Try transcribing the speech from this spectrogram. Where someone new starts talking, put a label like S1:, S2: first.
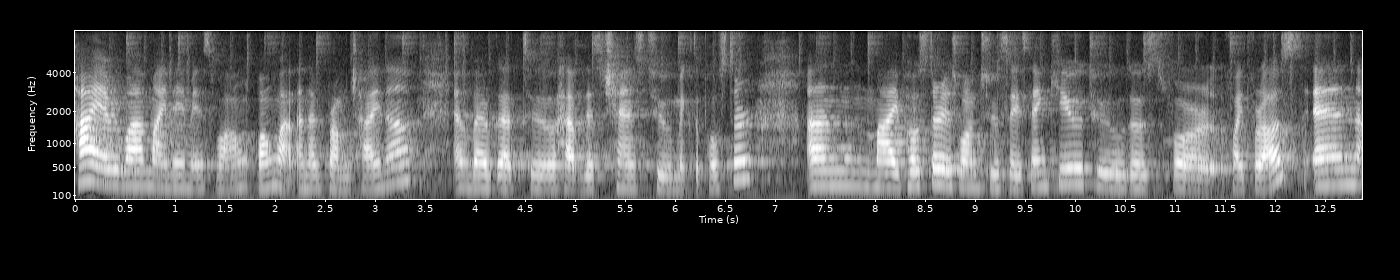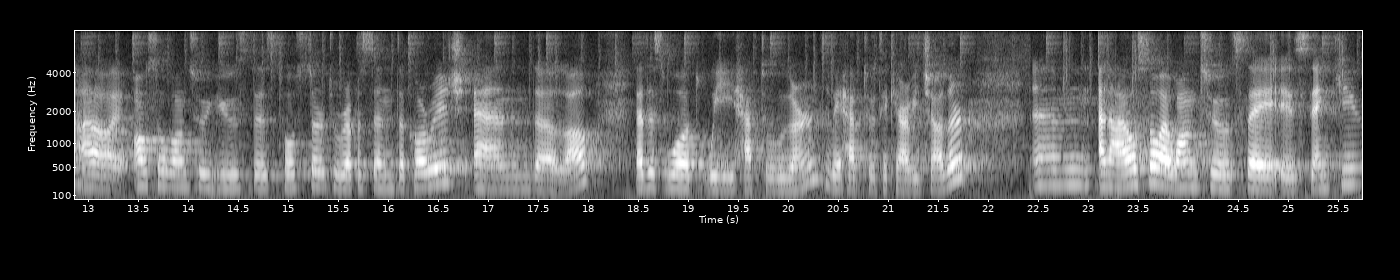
S1: Hi everyone, my name is Wang, Wang Wan and I'm from China. I'm very glad to have this chance to make the poster. And my poster is want to say thank you to those for fight for us. And I also want to use this poster to represent the courage and the love. That is what we have to learn. We have to take care of each other. Um, and I also I want to say is thank you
